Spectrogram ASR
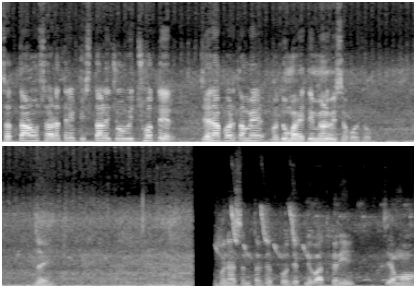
સત્તાણું, સાડત્રીસ, પિસ્તાળીસ, ચોવીસ, છોતેર, જેના પર તમે વધુ માહિતી મેળવી શકો છો. જય હિન્દ. બનાસ અંતર્ગત પ્રોજેક્ટની વાત કરી, જેમાં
